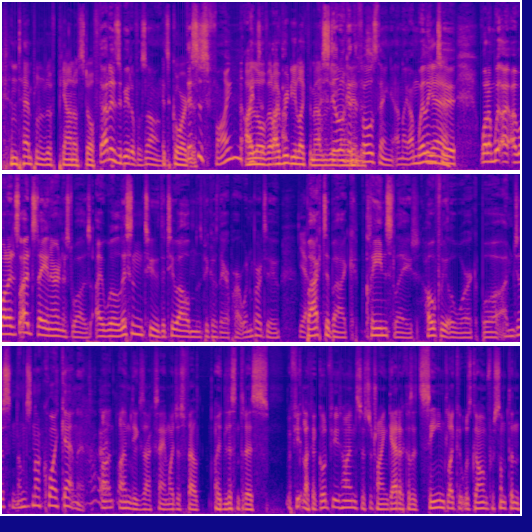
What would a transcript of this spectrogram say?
contemplative piano stuff. That is a beautiful song. It's gorgeous. This is fine. I love it. I really like the melody. I still don't get the this. Foals thing, and like I'm willing Yeah. to. What I'm, I, I- what I decided to stay in earnest was I will listen to the two albums because they are part one and part two, Yeah. back to back, clean slate. Hopefully it'll work, but I'm just I'm just not quite getting it. I'm, I'm the exact same. I just felt I'd listened to this a few, like a good few times just to try and get it because it seemed like it was going for something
